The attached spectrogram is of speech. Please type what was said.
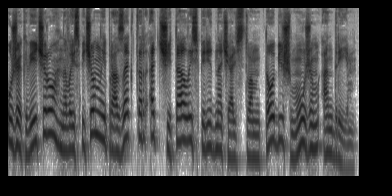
Уже к вечеру новоиспеченный прозектор отчиталась перед начальством, то бишь мужем Андреем.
